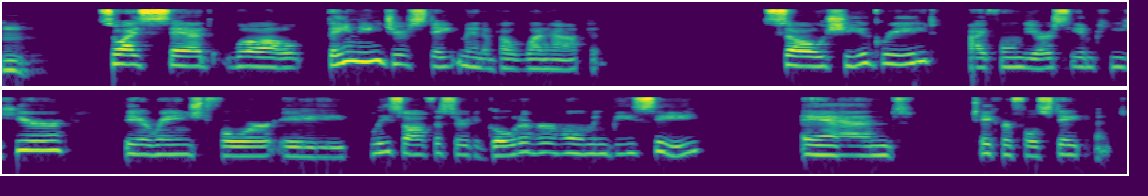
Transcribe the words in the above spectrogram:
Hmm. So I said, well, they need your statement about what happened. So she agreed. I phoned the RCMP here. They arranged for a police officer to go to her home in BC and take her full statement.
